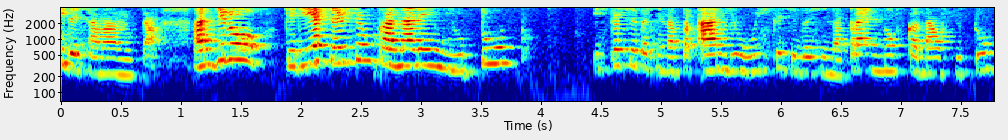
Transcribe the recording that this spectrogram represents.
y de Samantha. Angelo quería hacerse un canal en YouTube искаше да си направи, Анджело искаше да си направи нов канал в YouTube,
